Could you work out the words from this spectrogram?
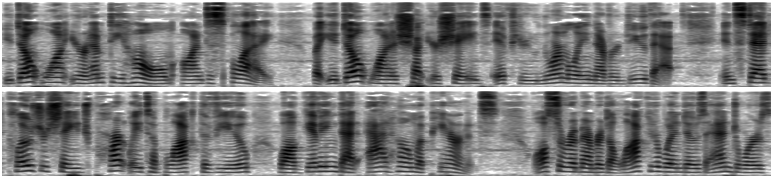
You don't want your empty home on display but you don't want to shut your shades if you normally never do that. Instead, close your shades partly to block the view while giving that at home appearance. Also, remember to lock your windows and doors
